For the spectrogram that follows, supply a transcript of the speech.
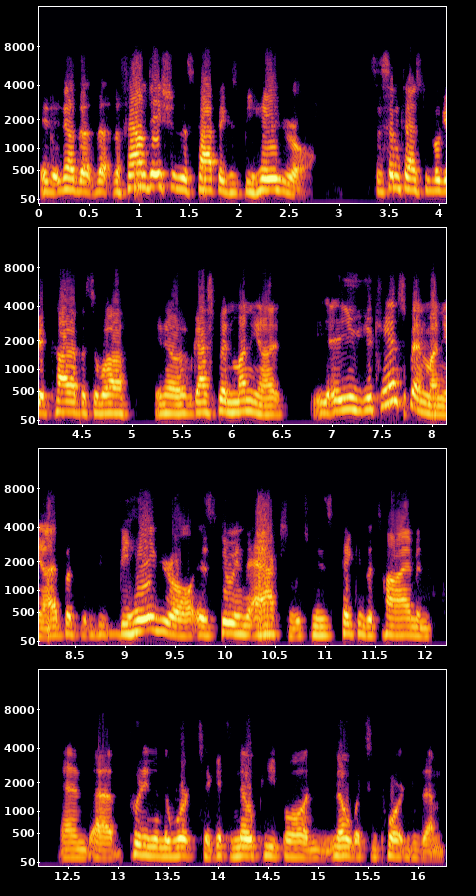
you know the, the, the foundation of this topic is behavioral. So sometimes people get caught up and say, well, you know, I've got to spend money on it. You, you can spend money on it, but behavioral is doing the action, which means taking the time and, and uh, putting in the work to get to know people and know what's important to them.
